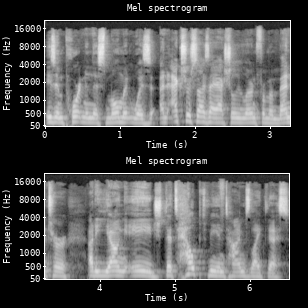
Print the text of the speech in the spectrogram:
is important in this moment was an exercise I actually learned from a mentor at a young age that's helped me in times like this.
